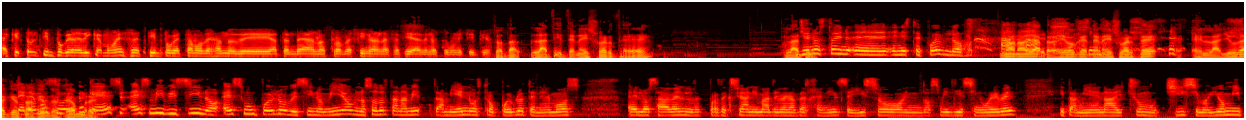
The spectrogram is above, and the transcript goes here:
es que todo el tiempo que dedicamos a eso es tiempo que estamos dejando de atender a nuestros vecinos las necesidades de nuestro municipio. Total. Lati, tenéis suerte, ¿eh? Yo no estoy eh, en este pueblo. No, no, ya, pero digo que tenéis suerte en la ayuda que está haciendo este hombre. Que es, es, mi vecino, es un pueblo vecino mío. Nosotros también, también nuestro pueblo tenemos, eh, lo saben, la protección animal de Vegas del Genil se hizo en 2019 y también ha hecho muchísimo. Yo mi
